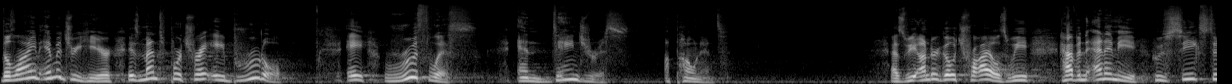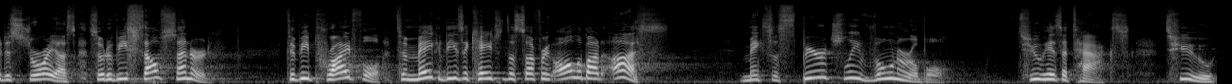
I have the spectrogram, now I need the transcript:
The lion imagery here is meant to portray a brutal, a ruthless, and dangerous opponent. As we undergo trials, we have an enemy who seeks to destroy us. So to be self centered, to be prideful, to make these occasions of suffering all about us, makes us spiritually vulnerable to his attacks, to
